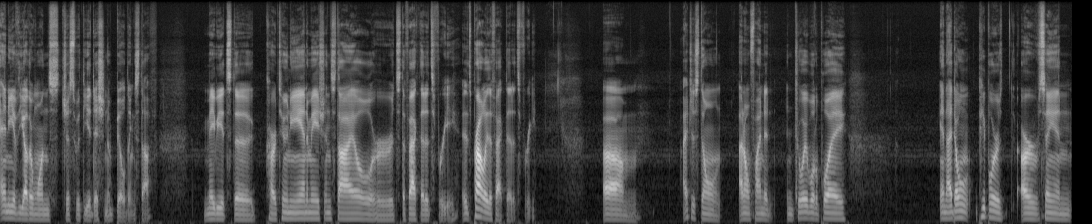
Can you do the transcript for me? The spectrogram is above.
any of the other ones just with the addition of building stuff. Maybe it's the cartoony animation style or it's the fact that it's free. It's probably the fact that it's free. Um I just don't I don't find it enjoyable to play and I don't people are are saying,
